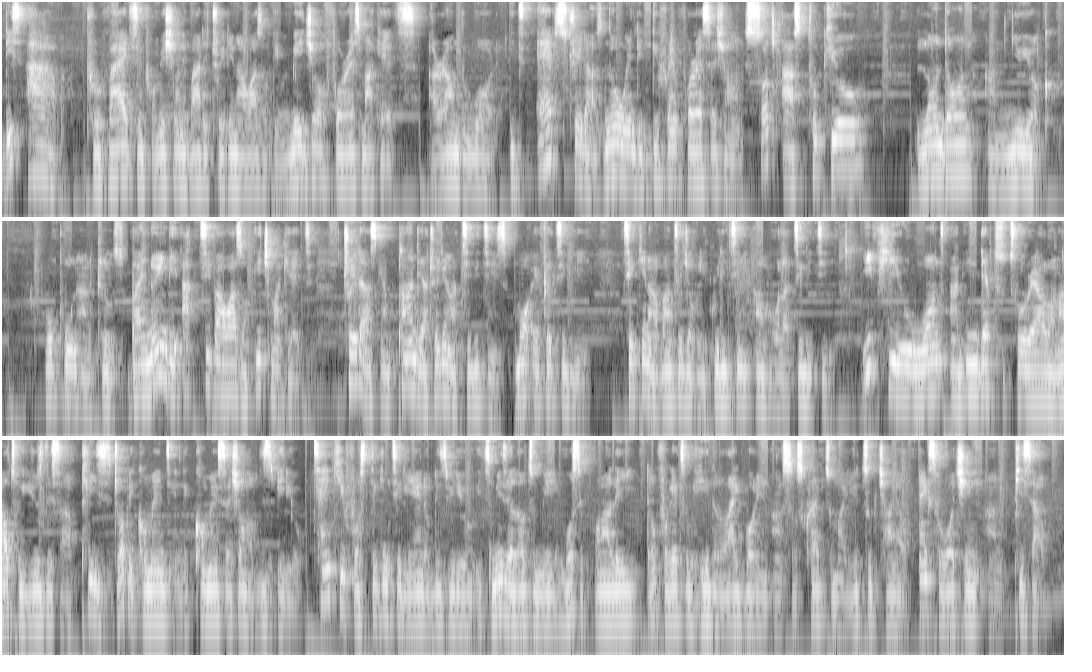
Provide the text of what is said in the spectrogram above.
This app provides information about the trading hours of the major forex markets around the world. It helps traders know when the different forex sessions such as Tokyo, London and New York open and close. By knowing the active hours of each market, traders can plan their trading activities more effectively taking advantage of liquidity and volatility. If you want an in-depth tutorial on how to use this app, please drop a comment in the comment section of this video. Thank you for sticking to the end of this video. It means a lot to me. Most importantly, don't forget to hit the like button and subscribe to my YouTube channel. Thanks for watching and peace out.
